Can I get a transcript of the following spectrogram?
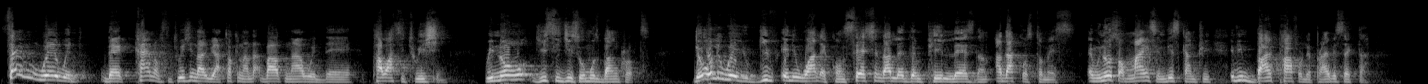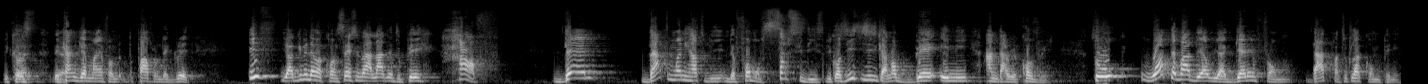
Same way with the kind of situation that we are talking about now with the power situation. We know ECG is almost bankrupt. The only way you give anyone a concession that lets them pay less than other customers, and we know some mines in this country even buy power from the private sector because Yeah, they yeah. can't get money from power from the grid. If you are giving them a concession that allows them to pay half, then that money has to be in the form of subsidies because these ECG cannot bear any under recovery. So whatever there we are getting from that particular company,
